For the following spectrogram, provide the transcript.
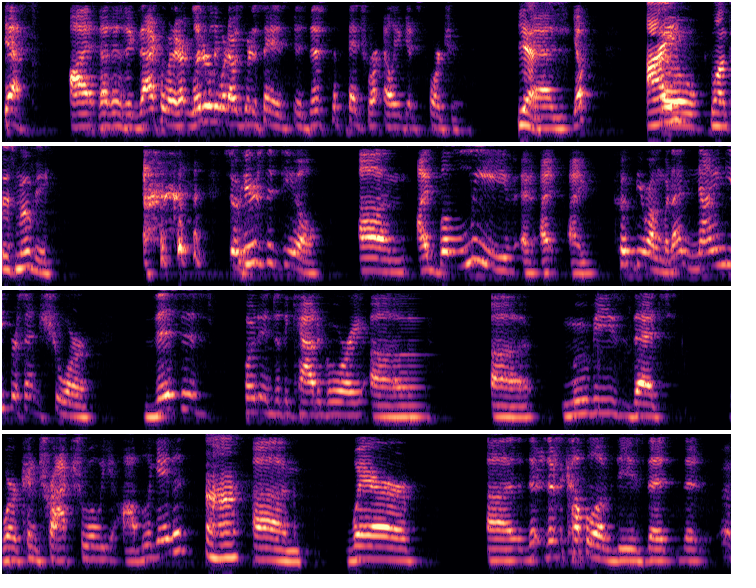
Yes, I. That is exactly what I heard. Literally, what I was going to say is, is this the pitch where Elliott gets tortured? Yes, And yep. I so- want this movie. so here's the deal. Um, I believe, and I, I could be wrong, but I'm 90% sure this is put into the category of uh, movies that were contractually obligated. Uh huh. Um, where uh, there, there's a couple of these that that uh,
